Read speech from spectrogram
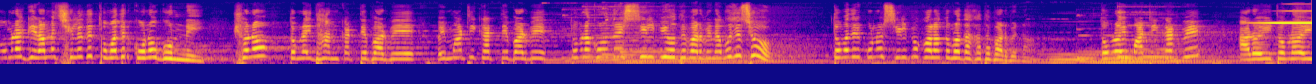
তোমরা গ্রামের ছেলেদের তোমাদের কোনো গুণ নেই। শোনো তোমরা এই ধান কাটতে পারবে ওই মাটি কাটতে পারবে তোমরা কোনোদিন শিল্পী হতে পারবে না বুঝেছ? তোমাদের কোনো শিল্পকলা তোমরা দেখাতে পারবে না। তোমরা ওই মাটি কাটবে আর ওই তোমরা ওই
